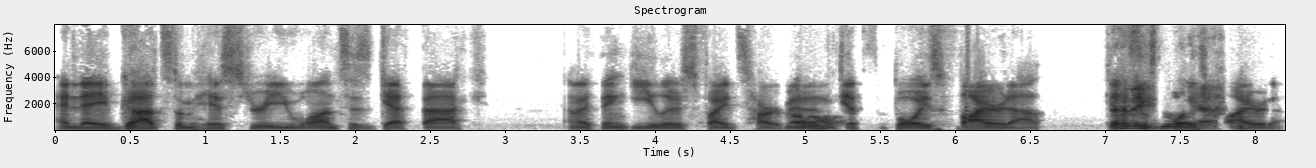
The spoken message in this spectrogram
And they've got some history. He wants his get back. And I think Ehlers fights Hartman oh. and gets the boys fired up. Gets that makes the boys fired up.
